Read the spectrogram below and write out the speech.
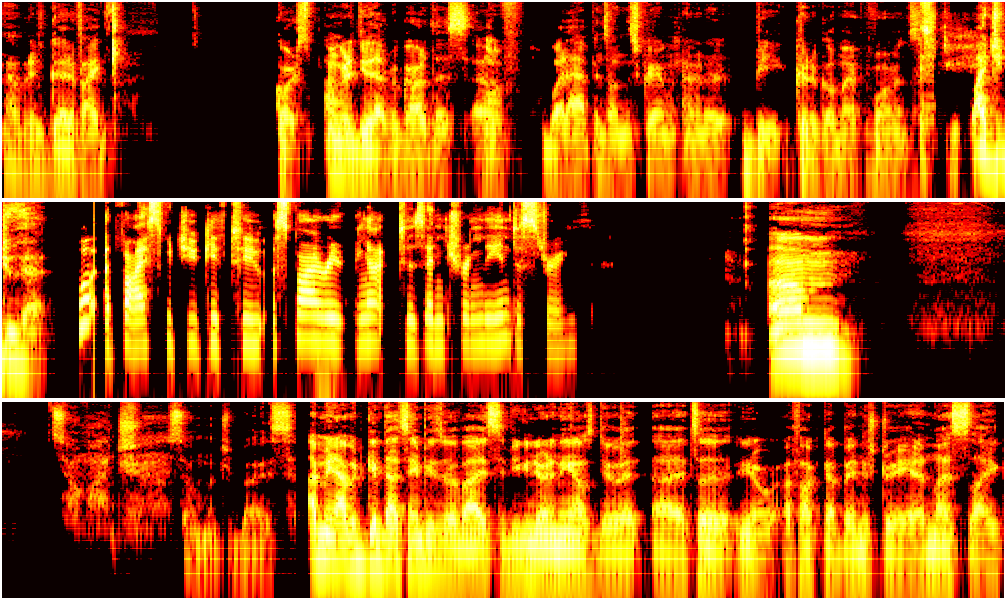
would have been good if I. Of course, I'm going to do that regardless of what happens on the screen. I'm going to be critical of my performance. Why'd you do that? What advice would you give to aspiring actors entering the industry? Um, so much, so much advice. I mean, I would give that same piece of advice. If you can do anything else, do it. Uh, it's a you know a fucked up industry unless like,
